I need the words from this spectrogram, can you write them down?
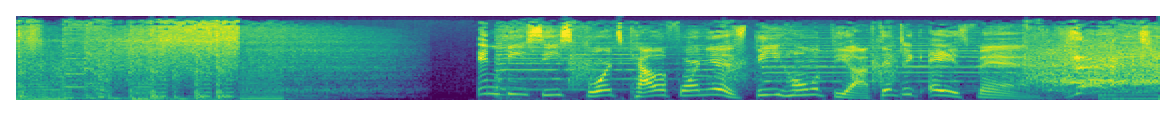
NBC Sports California is the home of the authentic A's fan. That.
